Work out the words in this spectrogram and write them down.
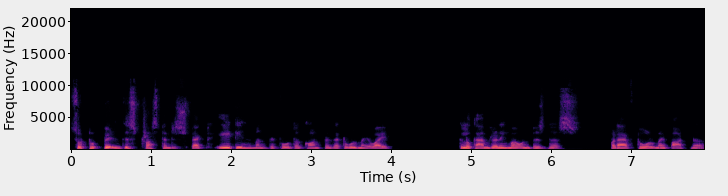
So to build this trust and respect, 18 months before the conference, I told my wife, look, I'm running my own business, but I've told my partner,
